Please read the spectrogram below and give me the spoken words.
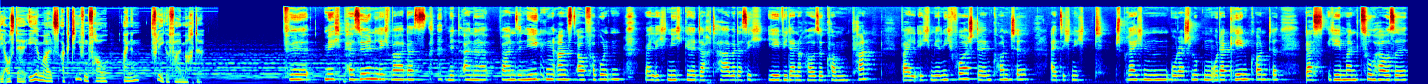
die aus der ehemals aktiven Frau einen Pflegefall machte. Für mich persönlich war das mit einer wahnsinnigen Angst auch verbunden, weil ich nicht gedacht habe, dass ich je wieder nach Hause kommen kann, weil ich mir nicht vorstellen konnte, als ich nicht sprechen oder schlucken oder gehen konnte, dass jemand zu Hause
